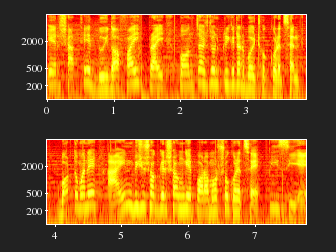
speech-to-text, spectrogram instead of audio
এর সাথে দুই দফায় প্রায় পঞ্চাশ জন ক্রিকেটার বৈঠক করেছেন। বর্তমানে আইন বিশেষজ্ঞের সঙ্গে পরামর্শ করেছে পিসিএ।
